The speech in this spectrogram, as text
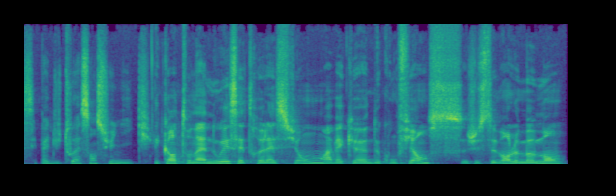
c'est pas du tout à sens unique. Et quand on a noué cette relation avec euh, de confiance, justement le moment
